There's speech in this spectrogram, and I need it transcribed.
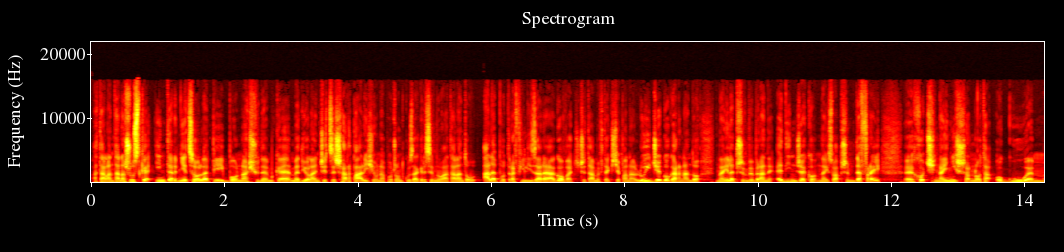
Atalanta na szóstkę, Inter nieco lepiej, bo na siódemkę Mediolańczycy szarpali się na początku z agresywną Atalantą, ale potrafili zareagować. Czytamy w tekście pana Luigiego Garnando, najlepszym wybrany Edin Dzeko, najsłabszym Defray, e, choć najniższa nota ogółem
